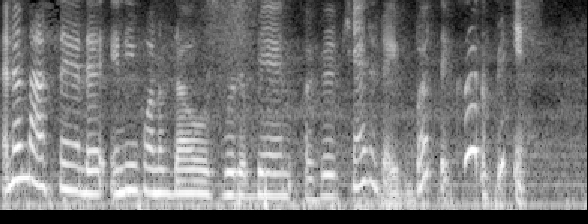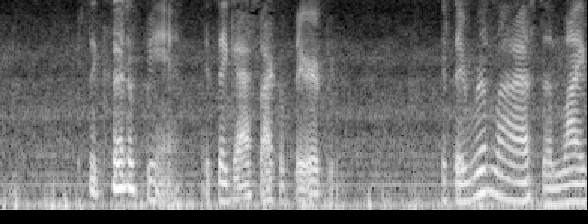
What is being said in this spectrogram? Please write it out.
And I'm not saying that any one of those would have been a good candidate, but they could have been. They could have been if they got psychotherapy. If they realized that life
